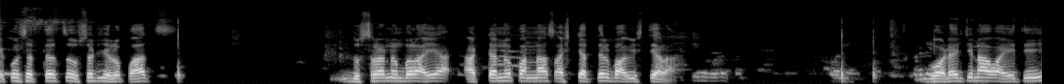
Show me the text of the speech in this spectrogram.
एकोणसत्तर चौसष्ट झिरो पाच. दुसरा नंबर आहे अठ्ठ्याण्णव पन्नास अठ्ठ्याहत्तर बावीस तेरा. घोड्यांची नाव आहे ती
